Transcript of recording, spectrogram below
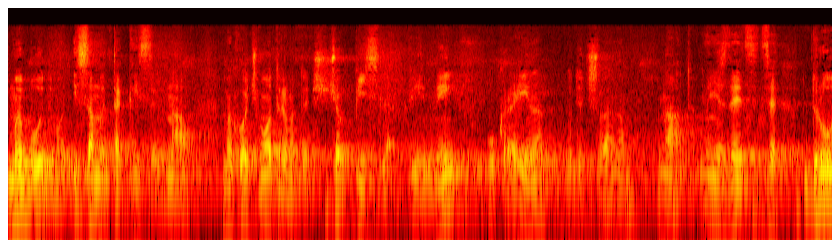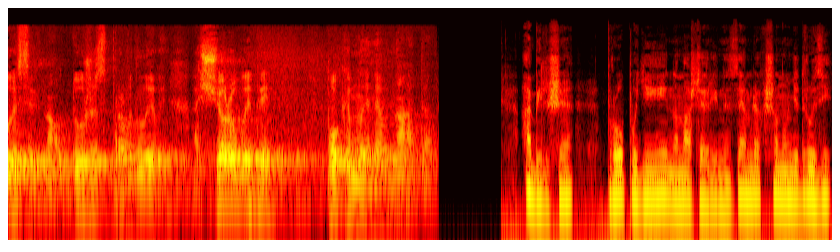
ми будемо. І саме такий сигнал ми хочемо отримати, що після війни Україна буде членом НАТО. Мені здається, це другий сигнал, дуже справедливий. А що робити, поки ми не в НАТО? А більше про події на наших рідних землях, шановні друзі,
